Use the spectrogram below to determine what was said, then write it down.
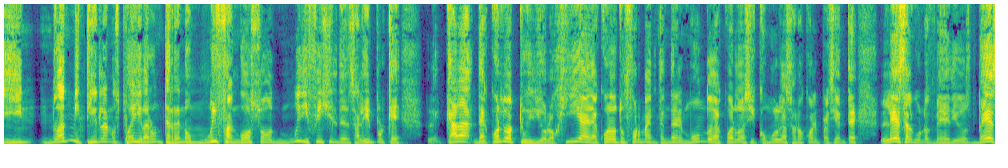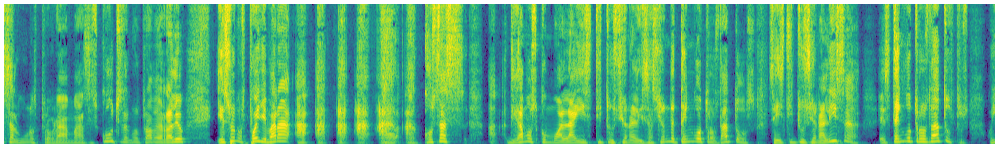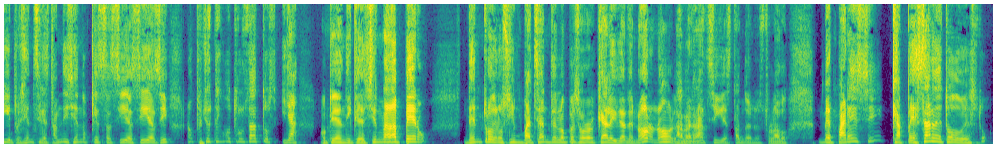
Y no admitirla nos puede llevar a un terreno muy fangoso, muy difícil de salir, porque eh, cada, de acuerdo a tu ideología, de acuerdo a tu forma de entender el mundo, de acuerdo a si comulgas o no con el presidente, lees algunos medios, ves algunos programas, escuchas algunos programas de radio, y eso nos puede llevar a, a, a, a cosas, digamos, como a la institucionalización de tengo otros datos. Se institucionaliza, es tengo otros datos. Pues, oye, presidente, si le están diciendo que es así, así, así, no, pues yo tengo otros datos, y ya, no tienes ni que decir nada, pero pero dentro de los simpatizantes de López Obrador queda la idea de no, no, no, la verdad sigue estando de nuestro lado. Me parece que a pesar de todo esto,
